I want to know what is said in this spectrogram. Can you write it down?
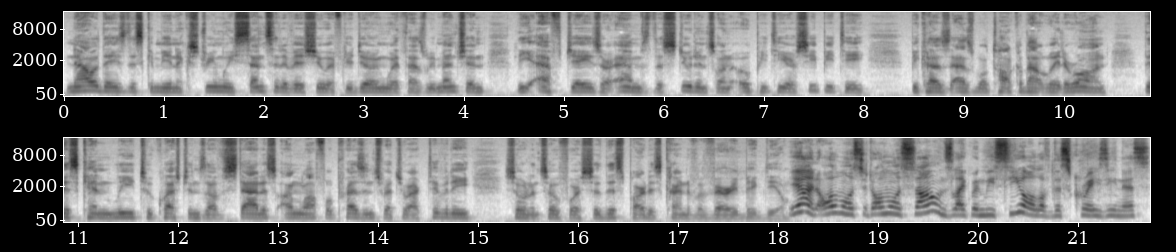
Nowadays, this can be an extremely sensitive issue if you're dealing with, as we mentioned, the FJs or Ms, the students on OPT or CPT, because as we'll talk about later on, this can lead to questions of status, unlawful presence, retroactivity, so on and so forth. So this part is kind of a very big deal. Yeah, and almost it almost sounds like when we see all of this craziness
